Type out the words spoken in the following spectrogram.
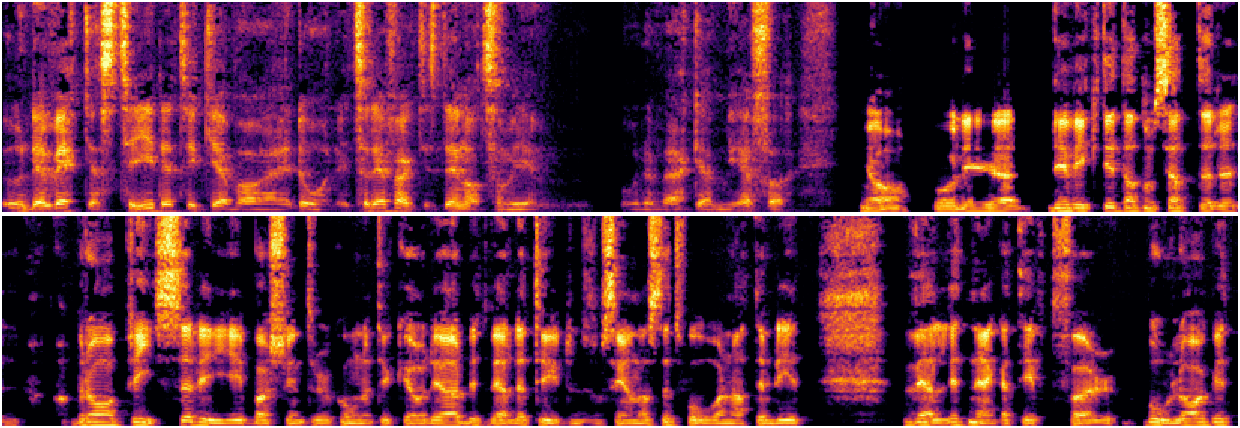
under en veckas tid, det tycker jag bara är dåligt. Så det är faktiskt det är något som vi borde verka mer för. Ja, och det är, det är viktigt att de sätter bra priser i börsintroduktionen tycker jag och det har blivit väldigt tydligt de senaste två åren att det blir väldigt negativt för bolaget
